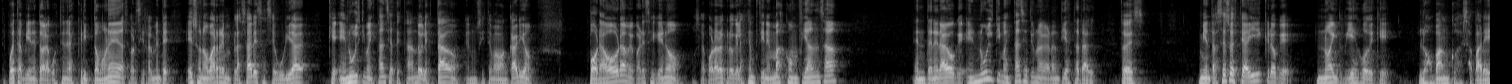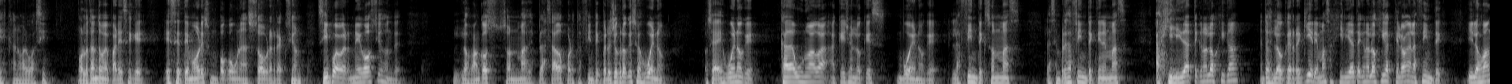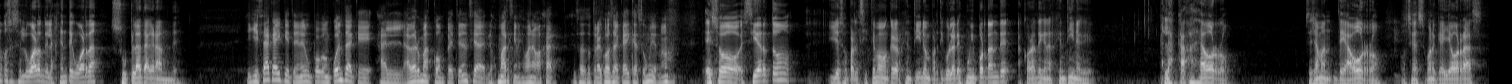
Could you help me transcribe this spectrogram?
Después viene toda la cuestión de las criptomonedas, a ver si realmente eso no va a reemplazar esa seguridad que en última instancia te está dando el Estado en un sistema bancario? Por ahora me parece que no. O sea, por ahora creo que la gente tiene más confianza en tener algo que en última instancia tiene una garantía estatal. Entonces, mientras eso esté ahí, creo que no hay riesgo de que los bancos desaparezcan o algo así. Por lo tanto, me parece que ese temor es un poco una sobrereacción. Sí puede haber negocios donde los bancos son más desplazados por esta fintech, pero yo creo que eso es bueno. O sea, es bueno que cada uno haga aquello en lo que es bueno, que las fintech son más, las empresas fintech tienen más agilidad tecnológica, entonces lo que requiere más agilidad tecnológica que lo hagan las fintech. Y los bancos es el lugar donde la gente guarda su plata grande. Y quizá que hay que tener un poco en cuenta que al haber más competencia, los márgenes van a bajar. Esa es otra cosa que hay que asumir, ¿no? Eso es cierto, y eso para el sistema bancario argentino en particular es muy importante. Acordate que en Argentina que las cajas de ahorro se llaman de ahorro, o sea, se supone que hay ahorras.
